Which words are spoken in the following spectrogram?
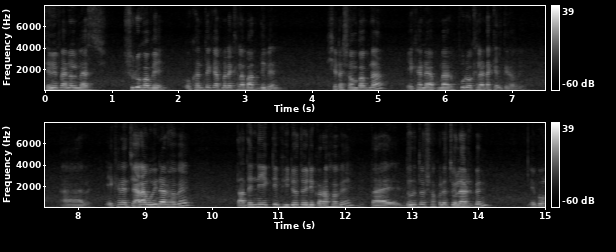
সেমিফাইনাল ম্যাচ শুরু হবে, ওখান থেকে আপনারা খেলা বাদ দিবেন। সেটা সম্ভব না, এখানে আপনার পুরো খেলাটা খেলতে হবে। আর এখানে যারা উইনার হবে, তাদের নিয়ে একটি ভিডিও তৈরি করা হবে, তাই দ্রুত সকলে চলে আসবেন। এবং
